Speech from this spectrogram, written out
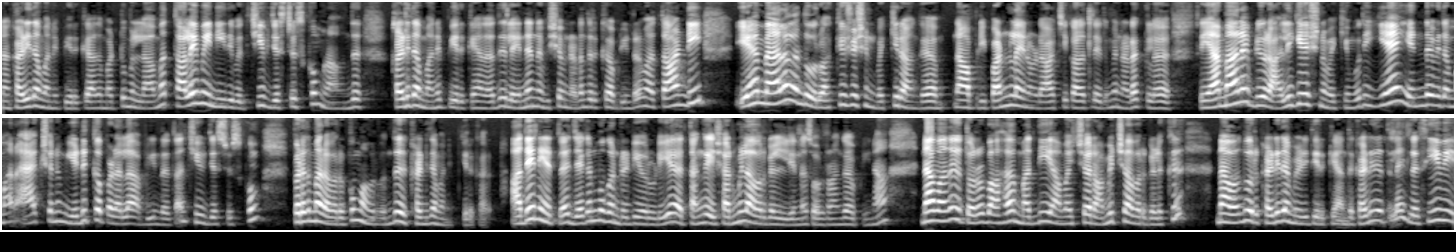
நான் கடிதம் அனுப்பியிருக்கேன். அது மட்டும் இல்லாமல் தலைமை நீதிபதி சீஃப் ஜஸ்டிஸ்க்கும் நான் வந்து கடிதம் அனுப்பியிருக்கேன். அதாவது இதில் என்னென்ன விஷயம் நடந்திருக்கு அப்படின்றத தாண்டி என் மேலே வந்து ஒரு அக்யூசேஷன் வைக்கிறாங்க. நான் அப்படி பண்ணல என்னோட ஆட்சி காலத்தில் எதுவுமே நடக்கல. ஸோ என் மேலே இப்படி ஒரு அலிகேஷன் வைக்கும்போது ஏன் எந்த விதமான ஆக்ஷனும் எடுக்கப்படலை அப்படின்றது தான் சீஃப் ஜஸ்டிஸ்க்கும் பிரதமர் அவருக்கும் அவர் வந்து கடிதம் அனுப்பியிருக்காரு. அதே நேரத்தில் ஜெகன்மோகன் ரெட்டி அவருடைய தங்கை ஷர்மிளா அவர்கள் என்ன சொல்றாங்க அப்படின்னா நான் வந்து இது தொடர்பாக மத்திய அமைச்சர் அமித்ஷா அவர்களுக்கு நான் வந்து ஒரு கடிதம் எழுதியிருக்கேன். அந்த கடிதத்தில் இதில் சிபிஐ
